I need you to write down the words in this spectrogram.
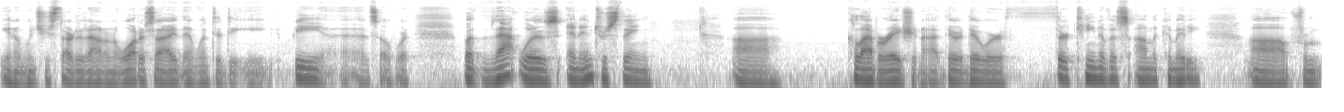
you know, when she started out on the water side, then went to DEP and so forth. But that was an interesting uh, collaboration. Uh, there, there were 13 of us on the committee uh, from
